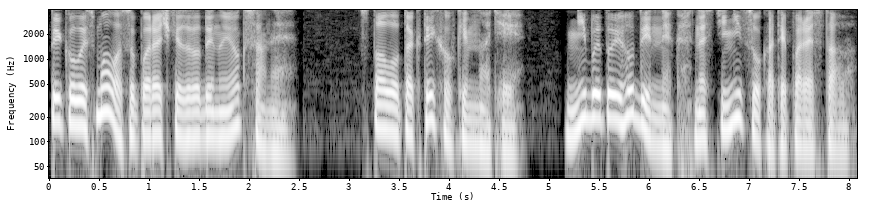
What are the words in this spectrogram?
ти колись мала суперечки з родиною Оксани? Стало так тихо в кімнаті. ніби той годинник на стіні цокати перестав.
